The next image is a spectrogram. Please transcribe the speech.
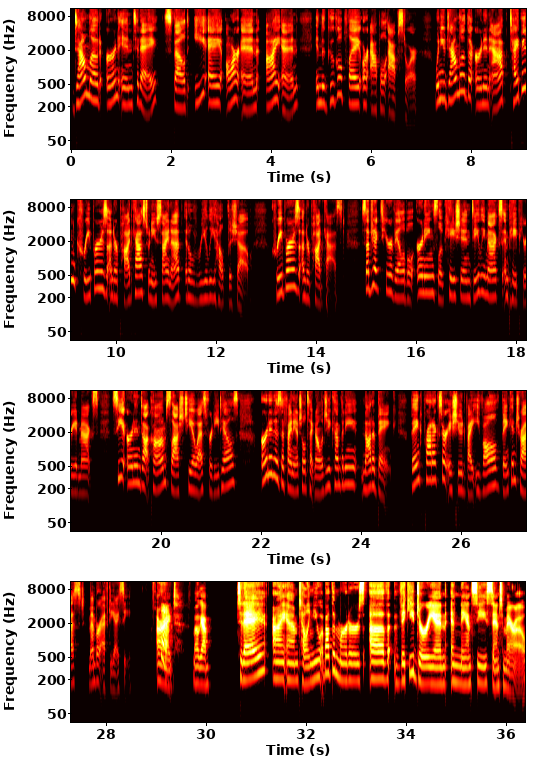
Download EarnIn today, spelled E A R N I N, in the Google Play or Apple App Store. When you download the EarnIn app, type in Creepers under podcast when you sign up. It'll really help the show. Creepers under podcast. Subject to your available earnings, location, daily max, and pay period max. See earnin.com slash TOS for details. Earnin is a financial technology company, not a bank. Bank products are issued by Evolve Bank and Trust, member FDIC. All right, Mogab. Today, I am telling you about the murders of Vicki Durian and Nancy Santomero.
